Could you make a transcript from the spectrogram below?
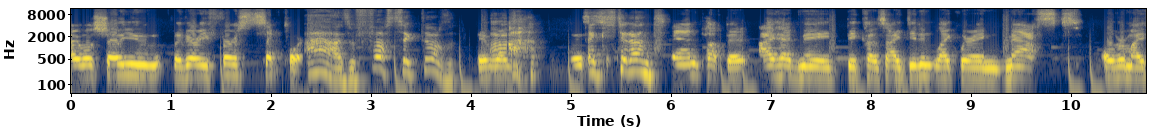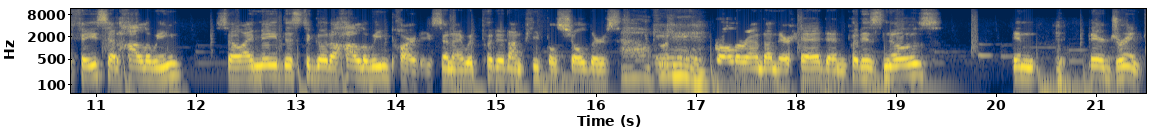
I will show you the very first Sector. Ah, the first sectors. It was Ah, this excellent. puppet I had made because I didn't like wearing masks over my face at Halloween. So I made this to go to Halloween parties, and I would put it on people's shoulders, Ah, ok. crawl around on their head, and put his nose in their drink.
